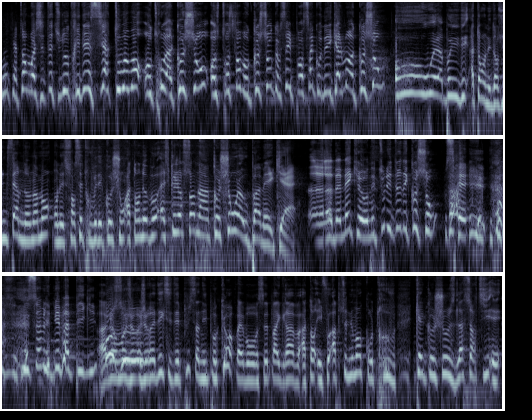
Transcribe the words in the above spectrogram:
Mec, attends, moi j'ai peut-être une autre idée. Si à tout moment on trouve un cochon, on se transforme en cochon, comme ça il pensera qu'on est également un cochon. Oh, ouais, la bonne idée. Attends, on est dans une ferme, normalement, on est censé trouver des cochons. Attends, Nobo, est-ce que je ressemble à un cochon là ou pas, mec? Euh, bah mec, on est tous les deux des cochons. C'est- Nous sommes les Peppa Pig. Ah non, moi j'aurais- dit que c'était plus un hippocampe, mais bon, c'est pas grave. Attends, il faut absolument qu'on trouve quelque chose, la sortie et.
